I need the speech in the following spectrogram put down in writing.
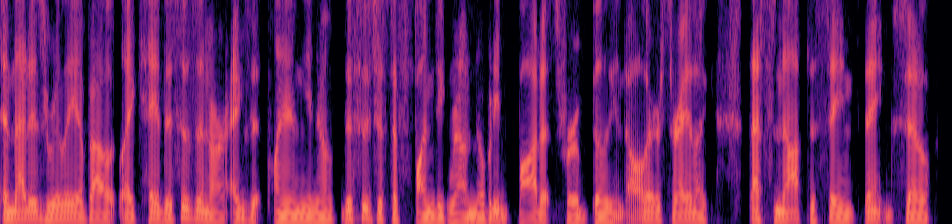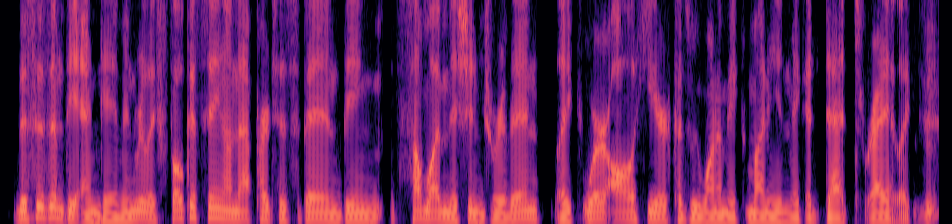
And that is really about like, hey, this isn't our exit plan. You know, this is just a funding round. Nobody bought us for a billion dollars, right? Like that's not the same thing. So this isn't the end game and really focusing on that participant and being somewhat mission driven like we're all here because we want to make money and make a dent right like mm-hmm.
